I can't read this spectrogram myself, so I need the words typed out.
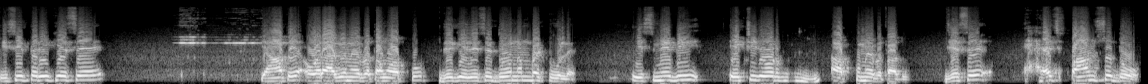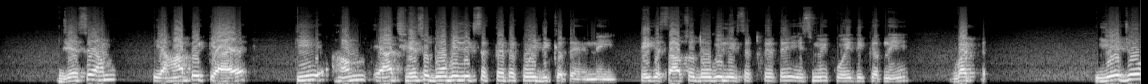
इसी तरीके से यहाँ पे और आगे मैं बताऊँ आपको। देखिए, जैसे दो नंबर टूल है। इसमें भी एक चीज़ और आपको मैं बता दू। जैसे हैच 502 जैसे हम यहाँ पे क्या है कि हम यहाँ 602 भी लिख सकते थे, कोई दिक्कत है नहीं। ठीक है 702 भी लिख सकते थे, इसमें कोई दिक्कत नहीं है। बट ये जो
